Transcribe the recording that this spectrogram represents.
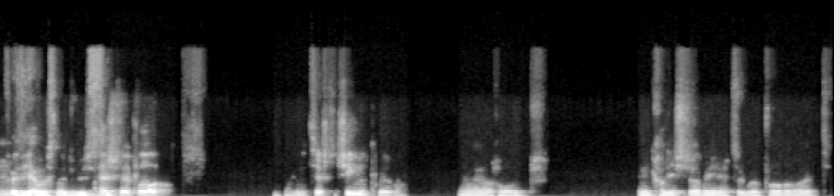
Hm. Für die, die es nicht wissen. hast du eine Frage? Jetzt zuerst den Jingle hören. Ja, ja, kommt. In der Liste habe ich nicht so gut vorbereitet.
